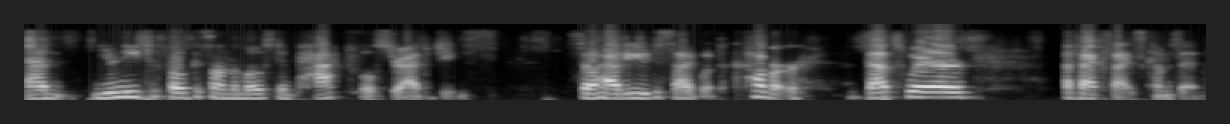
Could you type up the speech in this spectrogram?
And you need to focus on the most impactful strategies. So, how do you decide what to cover? That's where effect size comes in.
